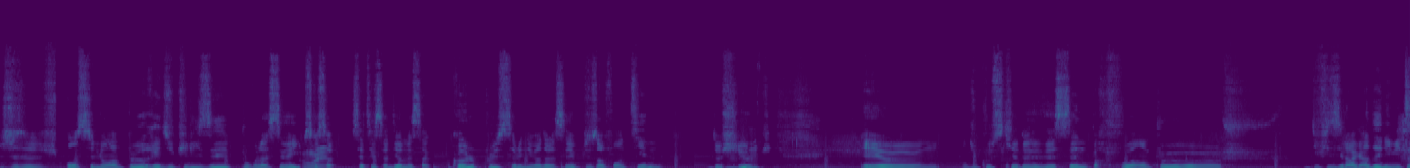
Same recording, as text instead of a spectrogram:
je, je pense qu'ils l'ont un peu ridiculisé pour la série, parce Ouais. que ça, c'est triste à dire, mais ça colle plus à l'univers de la série plus enfantine de She-Hulk. Et euh, du coup, ce qui a donné des scènes parfois un peu euh, difficiles à regarder, limite.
